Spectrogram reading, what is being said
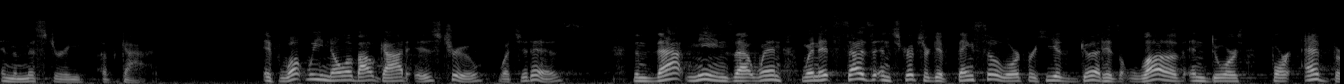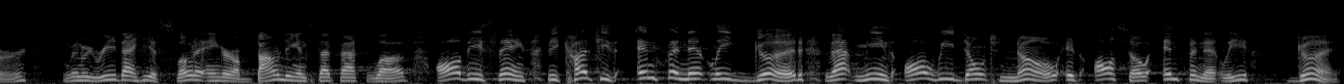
in the mystery of God if what we know about God is true, which it is, then that means that when, when it says in Scripture, give thanks to the Lord for he is good, his love endures forever. When we read that he is slow to anger, abounding in steadfast love, all these things, because he's infinitely good, that means all we don't know is also infinitely good.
